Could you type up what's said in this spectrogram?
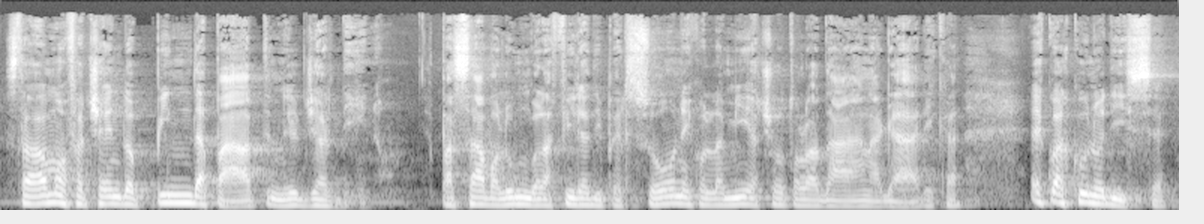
stavamo facendo pindapat nel giardino. Passavo lungo la fila di persone con la mia ciotola d'ana carica e qualcuno disse,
